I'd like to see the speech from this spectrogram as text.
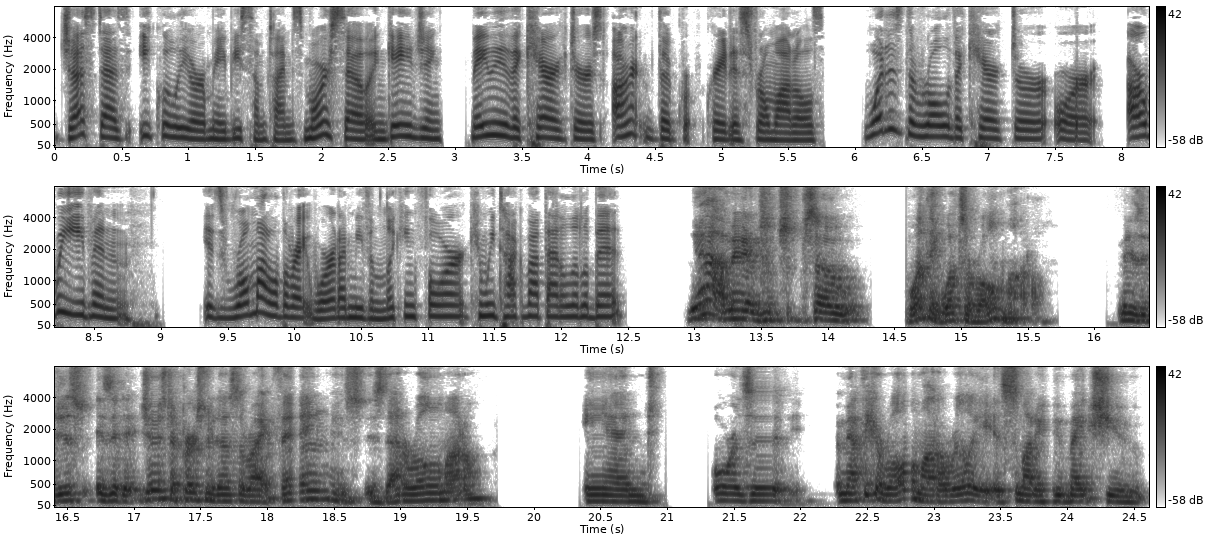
just as equally or maybe sometimes more so engaging. Maybe the characters aren't the greatest role models. What is the role of a character or are we even is role model the right word I'm even looking for? Can we talk about that a little bit? Yeah, I mean so one thing, what's a role model? I mean, is it just is it just a person who does the right thing? Is is that a role model? And or is it I mean, I think a role model really is somebody who makes you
